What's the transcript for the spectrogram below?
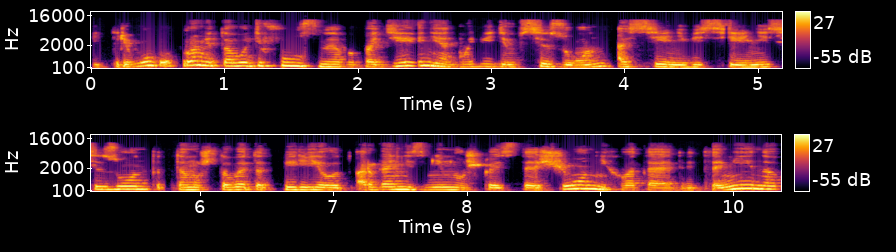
бить тревогу. Кроме того, диффузное выпадение мы видим в сезон, осенне-весенний сезон, потому что в этот период организм немножко истощен, не хватает витаминов.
